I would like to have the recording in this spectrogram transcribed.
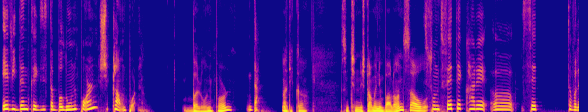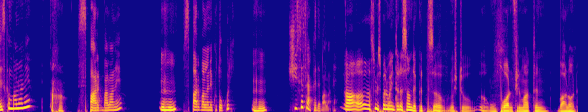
evident că există balloon porn și clown porn. Balloon porn? Da. Adică sunt niște oameni în balon sau... Sunt fete care uh, se tăvălesc în baloane, Aha. sparg baloane, Uh-huh. sparg balane cu tocuri Uh-huh. și se freacă de balane. A, asta mi se pare mai interesant decât să, nu știu, un porn filmat în balon.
